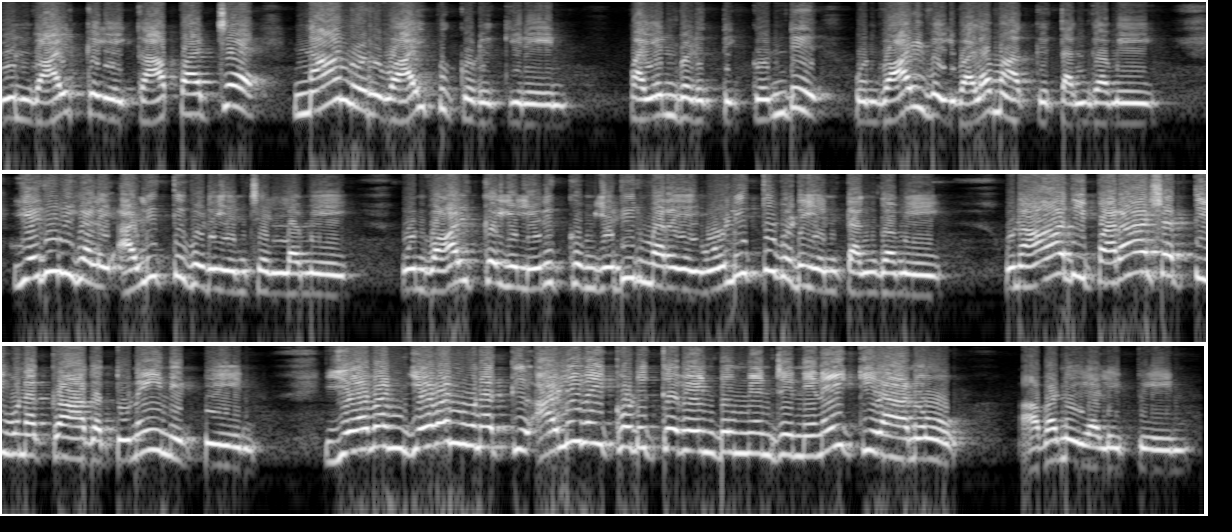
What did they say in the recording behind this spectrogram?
உன் வாழ்க்கையை காப்பாற்ற நான் ஒரு வாய்ப்பு கொடுக்கிறேன். பயன்படுத்திக் கொண்டு உன் வாழ்வை வளமாக்கு தங்கமே. எதிரிகளை அழித்து விடு என் செல்லமே. உன் வாழ்க்கையில் இருக்கும் எதிர்மறையை ஒழித்து விடு என் தங்கமே. உன் ஆதி பராசக்தி உனக்காக துணை நிற்பேன். எவன் எவன் உனக்கு அழிவை கொடுக்க வேண்டும் என்று நினைக்கிறானோ அவனை அழிப்பேன்.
